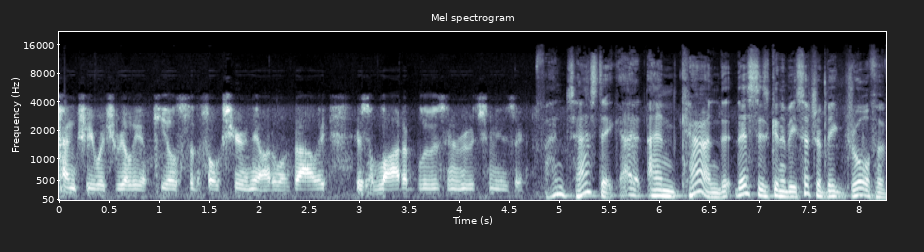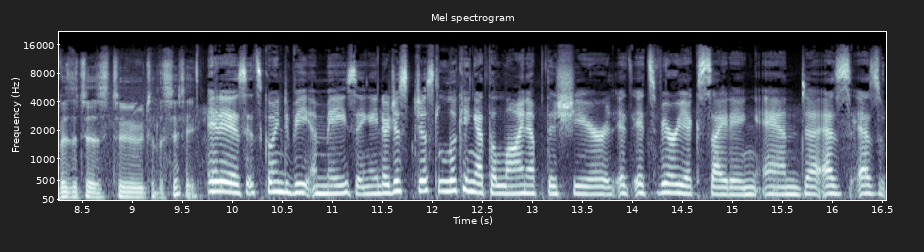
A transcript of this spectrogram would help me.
country, which really appeals to the folks here in the Ottawa Valley. There's a lot of blues and roots music. Fantastic, uh, and Karen, this is going to be such a big draw for visitors to to the city. It is. It's going to be amazing. You know, just just looking at the lineup this year, it, it's very exciting. And uh, as as uh,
